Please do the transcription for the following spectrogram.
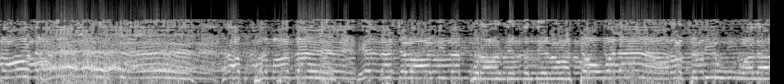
کون ہے؟ رب فرماندا ہے ایسا جواب بھی میں قرآن کے اندر دینا وا کیوں ولا رتبی ولا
